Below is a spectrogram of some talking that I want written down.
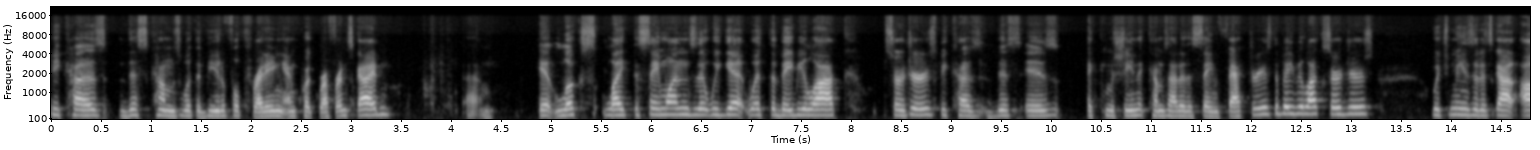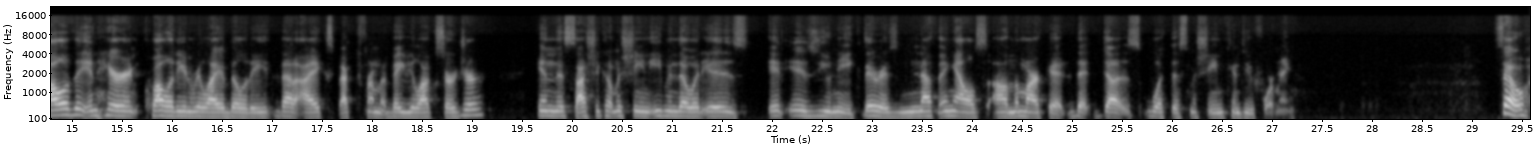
because this comes with a beautiful threading and quick reference guide. Um, it looks like the same ones that we get with the Baby Lock sergers because this is a machine that comes out of the same factory as the Baby Lock sergers, which means that it's got all of the inherent quality and reliability that I expect from a Baby Lock serger in this Sashiko machine, even though it is it is unique. There is nothing else on the market that does what this machine can do for me. So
